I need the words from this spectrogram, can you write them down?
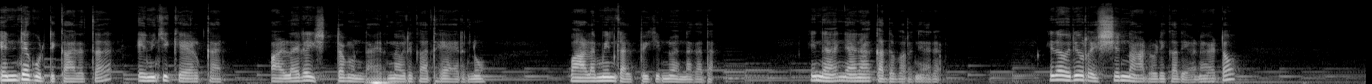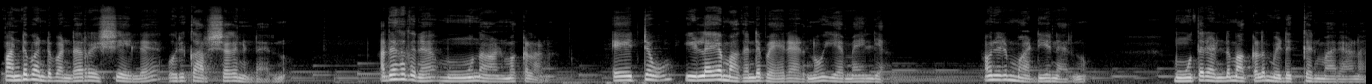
എന്റെ കുട്ടിക്കാലത്ത് എനിക്ക് കേൾക്കാൻ വളരെ ഇഷ്ടമുണ്ടായിരുന്ന ഒരു കഥയായിരുന്നു വാളമീൻ കൽപ്പിക്കുന്നു എന്ന കഥ. ഇന്ന് ഞാൻ ആ കഥ പറഞ്ഞുതരാം. ഇതൊരു റഷ്യൻ നാടോടി കഥയാണ് കേട്ടോ. പണ്ട് പണ്ട് പണ്ട് റഷ്യയിൽ ഒരു കർഷകനുണ്ടായിരുന്നു. അദ്ദേഹത്തിന് മൂന്ന് ആൺമക്കളാണ്. ഏറ്റവും ഇളയ മകന്റെ പേരായിരുന്നു യമേല്യ. അവനൊരു മടിയനായിരുന്നു. മൂത്ത രണ്ട് മക്കളും മിടുക്കന്മാരാണ്.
